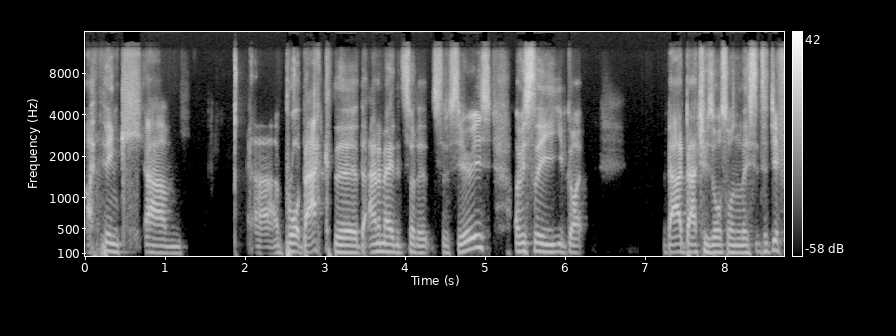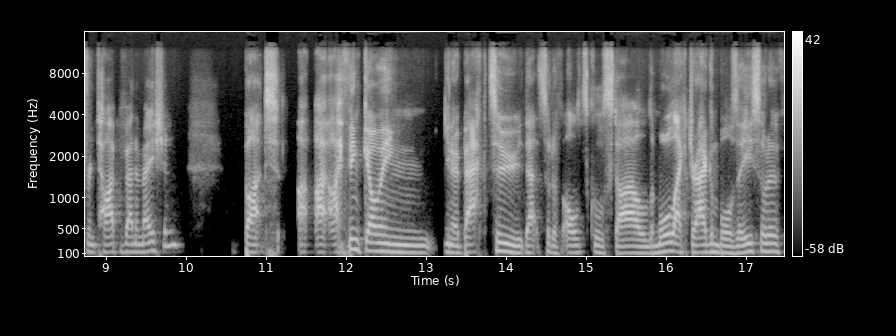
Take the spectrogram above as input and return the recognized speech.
I think, um, uh, brought back the the animated sort of sort of series. Obviously, you've got Bad Batch, who's also on the list. It's a different type of animation, but I, I, think going you know back to that sort of old school style, the more like Dragon Ball Z sort of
